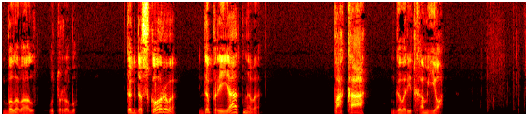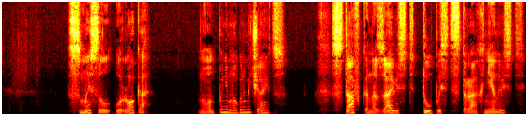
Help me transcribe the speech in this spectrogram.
баловал утробу. Так до скорого, до приятного. Пока, говорит хамье. Смысл урока, ну, он понемногу намечается. Ставка на зависть, тупость, страх, ненависть,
